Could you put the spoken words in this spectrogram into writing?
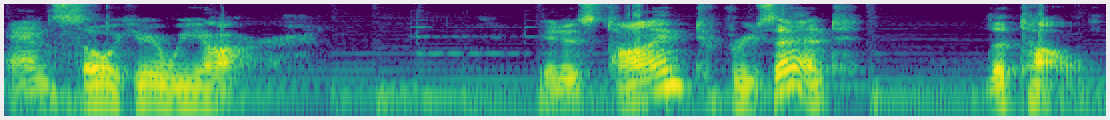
And so here we are. It is time to present the towel.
